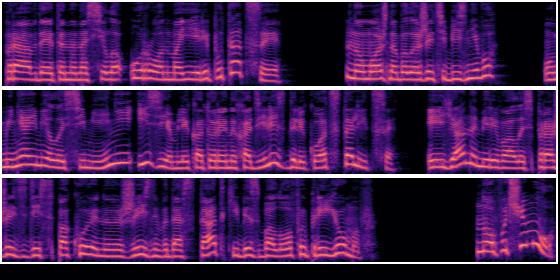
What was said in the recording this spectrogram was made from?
Правда, это наносило урон моей репутации, но можно было жить и без него. У меня имелось имение и земли, которые находились далеко от столицы, и я намеревалась прожить здесь спокойную жизнь в достатке, без балов и приемов. «Но почему?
